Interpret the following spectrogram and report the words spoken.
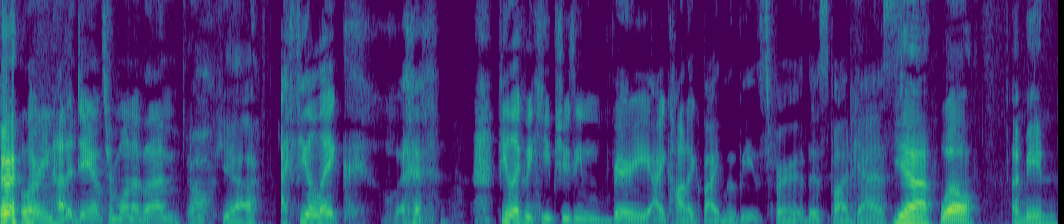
of learning how to dance from one of them. Oh, yeah. I feel like I feel like we keep choosing very iconic bi movies for this podcast. Yeah, well, I mean,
